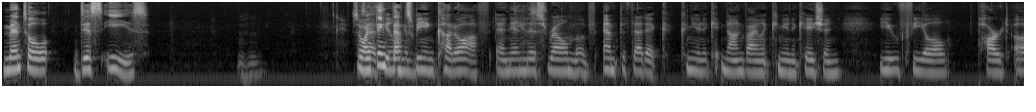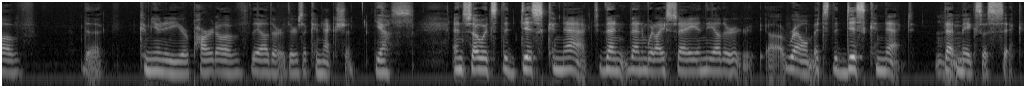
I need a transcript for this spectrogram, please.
mental dis-ease. Mm-hmm. So I that think feeling that's of being cut off, and in this realm of empathetic communica- nonviolent communication, you feel part of the community or part of the other. There's a connection, yes. and so it's the disconnect. Then, then what I say in the other uh, realm, it's the disconnect that makes us sick.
